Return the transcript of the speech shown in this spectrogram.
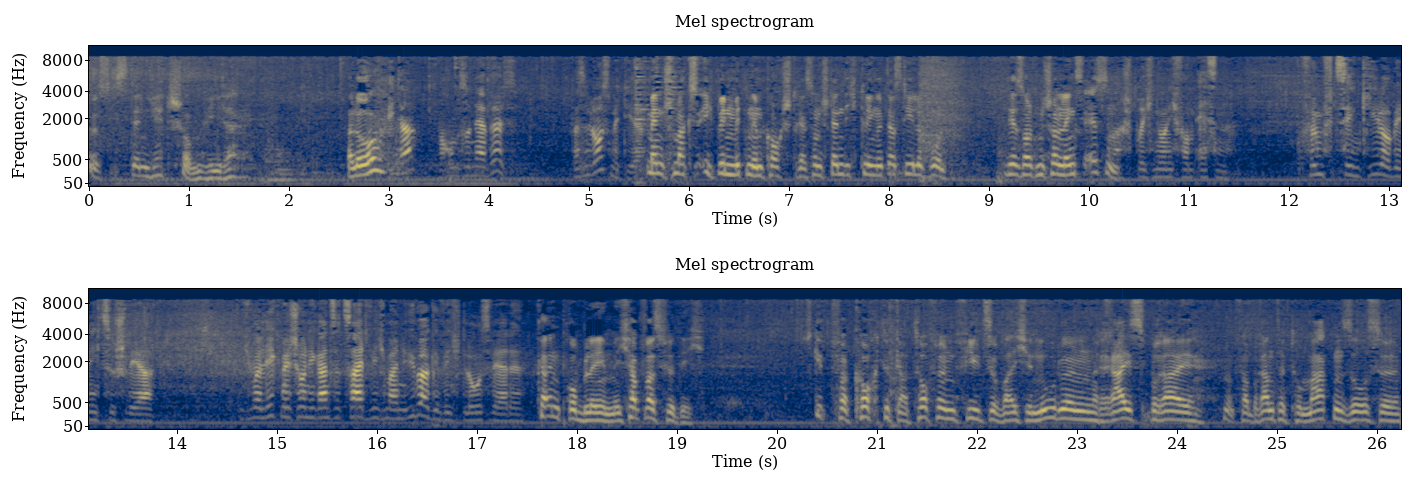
Was ist denn jetzt schon wieder? Hallo? Peter, warum so nervös? Was ist denn los mit dir? Mensch, Max, ich bin mitten im Kochstress und ständig klingelt das Telefon. Wir sollten schon längst essen. Sprich nur nicht vom Essen. 15 Kilo bin ich zu schwer. Ich überlege mir schon die ganze Zeit, wie ich mein Übergewicht loswerde. Kein Problem, ich hab was für dich. Es gibt verkochte Kartoffeln, viel zu weiche Nudeln, Reisbrei, verbrannte Tomatensoße,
